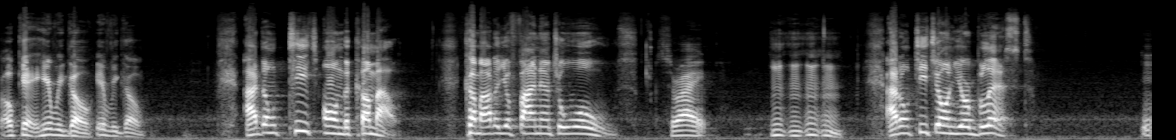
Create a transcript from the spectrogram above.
Okay, here we go. Here we go. I don't teach on the come out. Come out of your financial woes. That's right. I don't teach on you're blessed.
